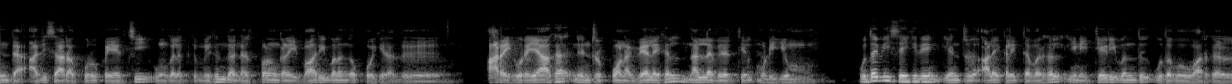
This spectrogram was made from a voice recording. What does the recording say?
இந்த அதிசார குரு பயிற்சி உங்களுக்கு மிகுந்த நற்பலன்களை வாரி வழங்கப் போகிறது. அரைகுறையாக நின்று போன வேலைகள் நல்ல விதத்தில் முடியும். உதவி செய்கிறேன் என்று அலைக்கழித்தவர்கள் இனி தேடி வந்து உதவுவார்கள்.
